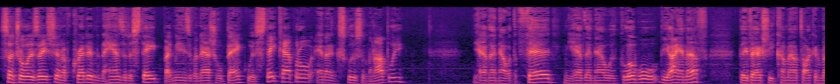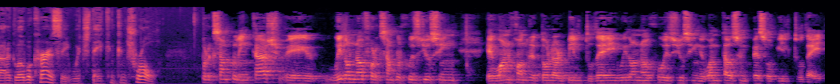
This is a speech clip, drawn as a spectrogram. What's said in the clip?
Centralization of credit in the hands of the state by means of a national bank with state capital and an exclusive monopoly. You have that now with the Fed, and you have that now with global, the IMF. They've actually come out talking about a global currency, which they can control. For example, in cash, uh, we don't know, for example, who's using a $100 bill today. We don't know who is using a 1,000 peso bill today.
